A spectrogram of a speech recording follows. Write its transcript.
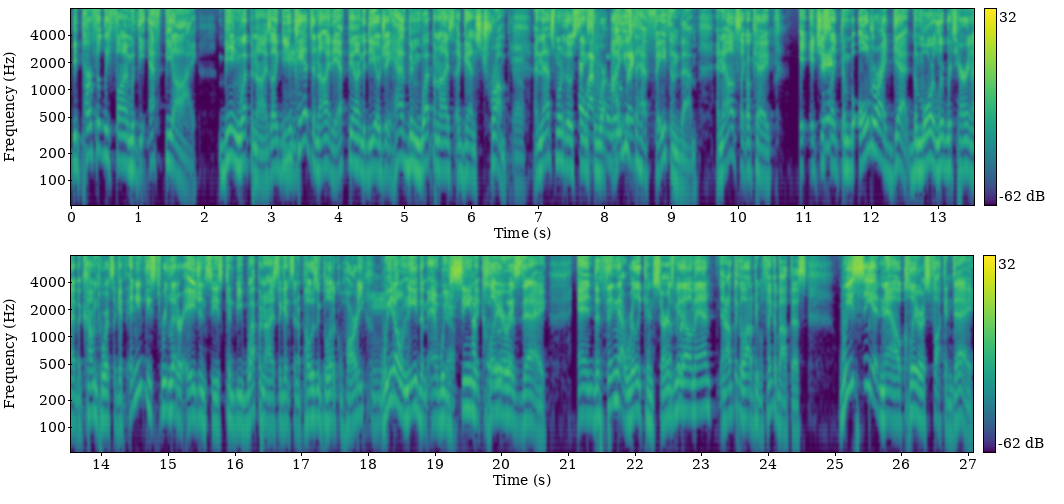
be perfectly fine with the FBI being weaponized? Like you mm-hmm. can't deny the FBI and the DOJ have been weaponized against Trump, and that's one of those Oh, things to where I used to have faith in them, and now it's like okay. It, it's just eh. like the older I get, the more libertarian I become. Towards like, if any of these three-letter agencies can be weaponized against an opposing political party, mm. we don't need them, and we've seen it clear as day. And the thing that really concerns me though, man, and I don't think a lot of people think about this, we see it now clear as fucking day.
